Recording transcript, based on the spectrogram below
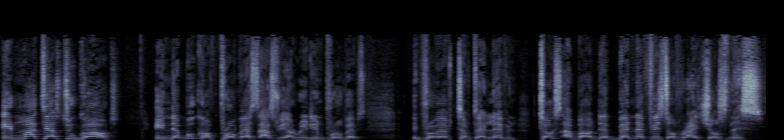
It matters to God. In the book of Proverbs, as we are reading Proverbs, in Proverbs chapter 11, talks about the benefits of righteousness.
